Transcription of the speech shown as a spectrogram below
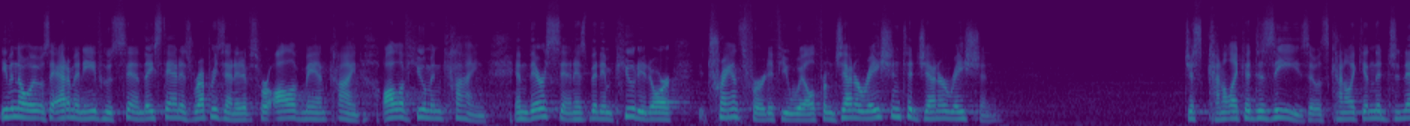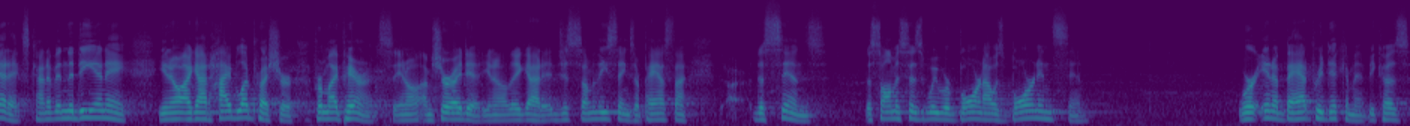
Even though it was Adam and Eve who sinned, they stand as representatives for all of mankind, all of humankind. And their sin has been imputed or transferred, if you will, from generation to generation. Just kind of like a disease. It was kind of like in the genetics, kind of in the DNA. You know, I got high blood pressure from my parents. You know, I'm sure I did. You know, they got it. Just some of these things are passed on. The sins the psalmist says, We were born, I was born in sin. We're in a bad predicament because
